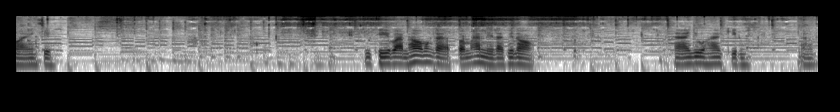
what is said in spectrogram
น้อยๆจังสิวิธีบ้านเฮามันก็ประมาณนี้แหละพี่น้องหาอยู่หากินนะครับ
